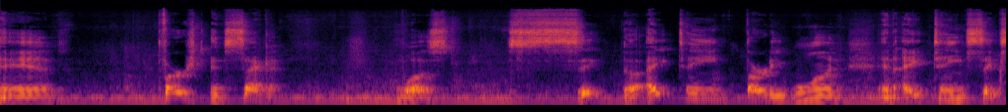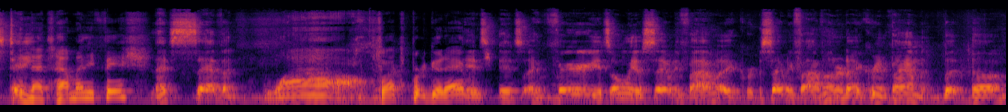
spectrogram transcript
and first and second was six, uh, 1831 and 1816. And that's how many fish? That's seven. Wow. So that's a pretty good average. It's it's a very it's only a 75 acre 7500 acre impoundment, but uh,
